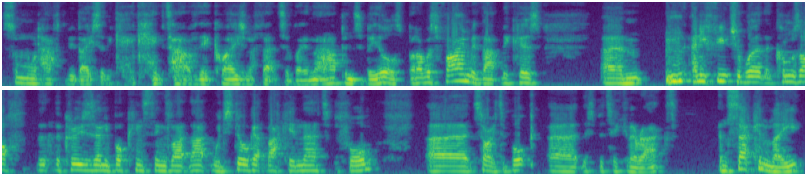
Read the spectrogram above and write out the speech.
someone would have to be basically kicked out of the equation effectively, and that happened to be us. But I was fine with that because um, any future work that comes off the, the, cruises, any bookings, things like that, we'd still get back in there to perform. Uh, sorry, to book uh, this particular act. And secondly,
